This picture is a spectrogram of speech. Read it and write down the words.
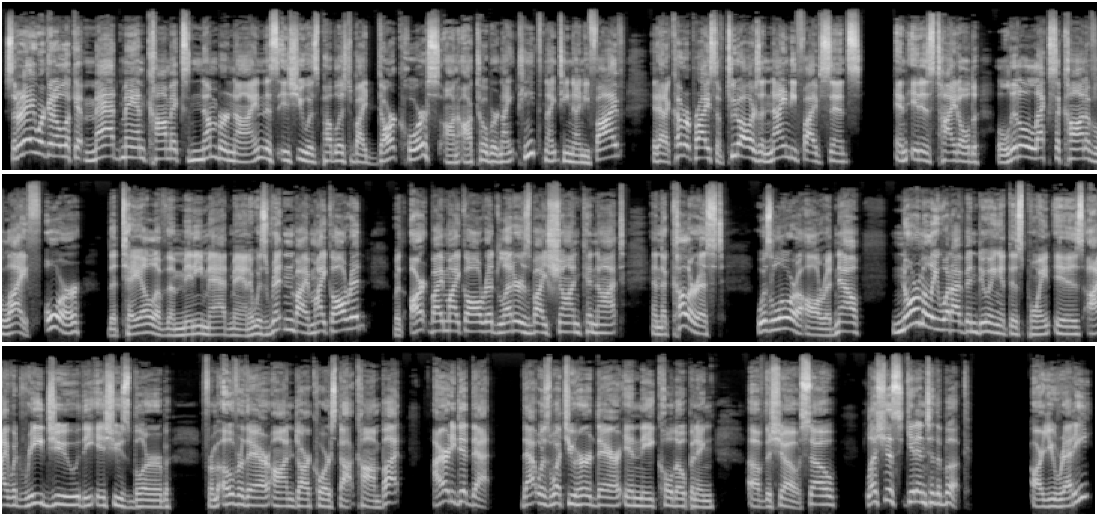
So today we're going to look at Madman Comics number nine. This issue is published by Dark Horse on October 19th, 1995. It had a cover price of $2.95 and it is titled Little Lexicon of Life or The Tale of the Mini Madman. It was written by Mike Allred with art by Mike Allred, letters by Sean Konot, and the colorist was Laura Allred. Now, Normally, what I've been doing at this point is I would read you the issues blurb from over there on darkhorse.com, but I already did that. That was what you heard there in the cold opening of the show. So let's just get into the book. Are you ready?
